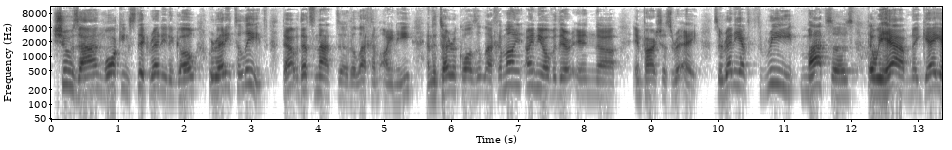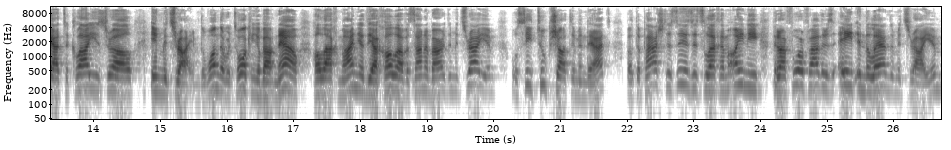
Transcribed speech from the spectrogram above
shoes on, walking stick ready to go. We're ready to leave. That, that's not not uh, the lechem aini, and the Torah calls it lechem aini over there in uh, in Parshas Re'eh. So already have three matzahs that we have negeya to Klal Yisrael in Mitzrayim. The one that we're talking about now, halach manya diachol avasana bar de Mitzrayim. We'll see two pshatim in that. But the pashtus is it's lechem aini that our forefathers ate in the land of Mitzrayim,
